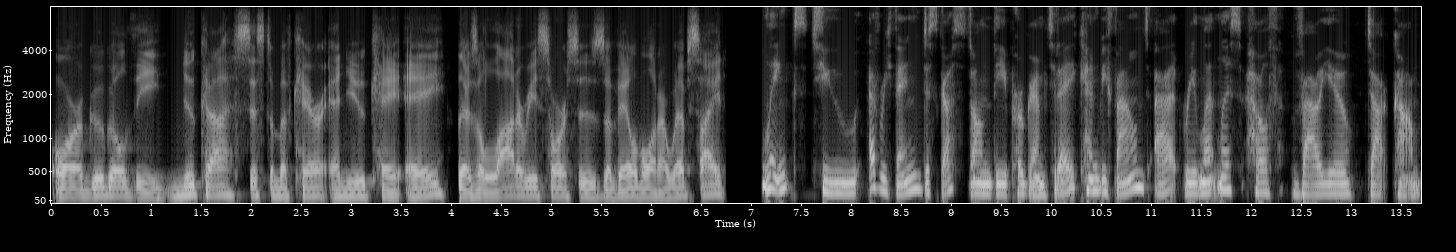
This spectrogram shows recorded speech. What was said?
or Google the Nuka system of care, N U K A. There's a lot of resources available on our website. Links to everything discussed on the program today can be found at relentlesshealthvalue.com.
